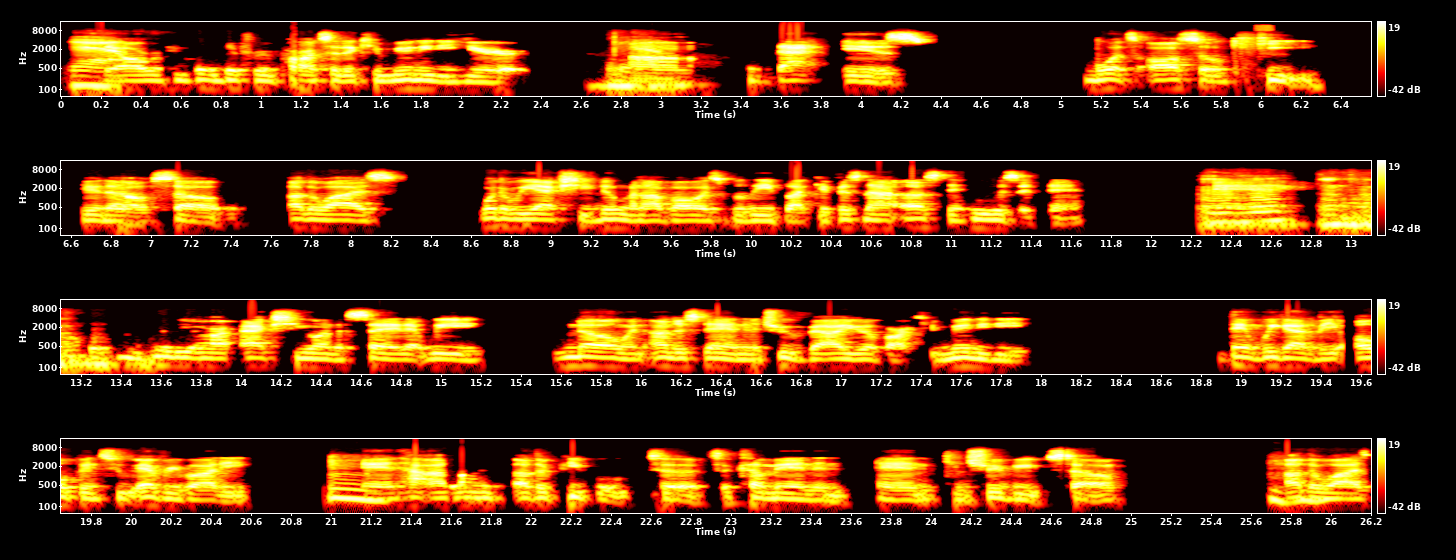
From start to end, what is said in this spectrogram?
Yeah. They all represent different parts of the community here. Yeah. Um, that is what's also key, you know. So otherwise, what are we actually doing? I've always believed like if it's not us, then who is it then? Mm-hmm. And mm-hmm. we really are actually going to say that we know and understand the true value of our community, then we got to be open to everybody mm. and how other people to to come in and and contribute. So mm-hmm. otherwise,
